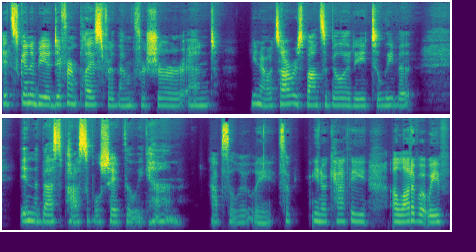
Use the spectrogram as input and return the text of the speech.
it's going to be a different place for them for sure. And, you know, it's our responsibility to leave it in the best possible shape that we can. Absolutely. So, you know, Cathy, a lot of what we've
